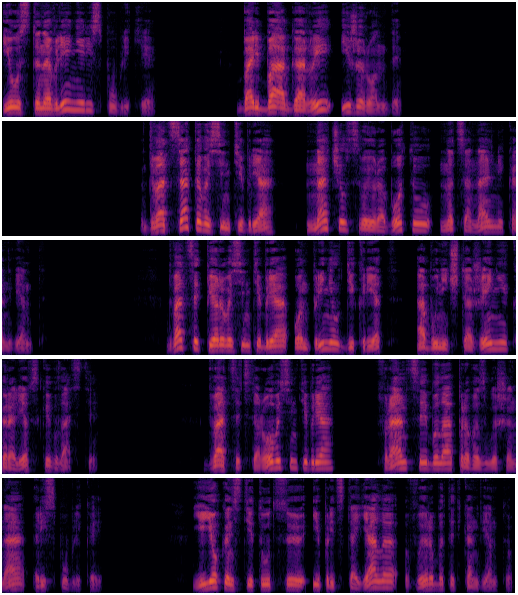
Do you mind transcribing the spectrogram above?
и установление республики. Борьба горы и Жеронды. 20 сентября начал свою работу Национальный конвент. 21 сентября он принял декрет об уничтожении королевской власти. 22 сентября Франция была провозглашена республикой. Ее конституцию и предстояло выработать конвенту.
